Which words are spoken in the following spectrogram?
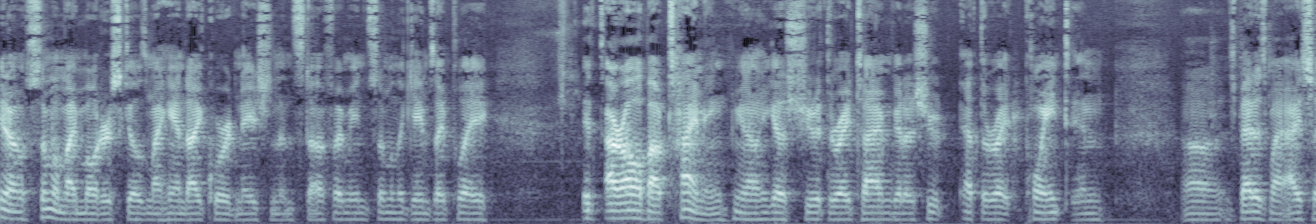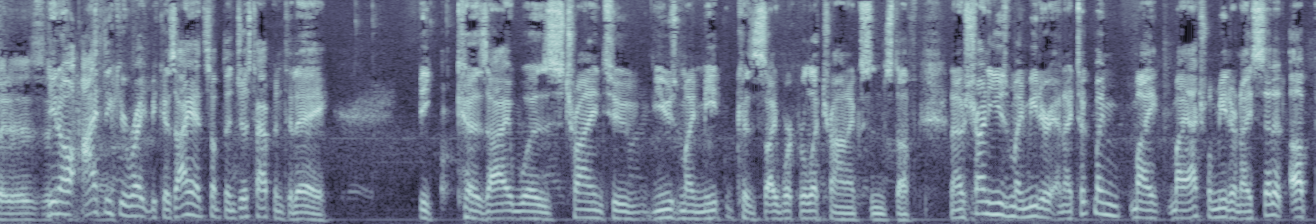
you know, some of my motor skills, my hand-eye coordination and stuff. I mean, some of the games I play. It are all about timing. You know, you got to shoot at the right time, got to shoot at the right point, and uh, as bad as my eyesight is, You know, I think you're right because I had something just happen today because I was trying to use my meat because I work with electronics and stuff, and I was trying to use my meter, and I took my my my actual meter and I set it up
